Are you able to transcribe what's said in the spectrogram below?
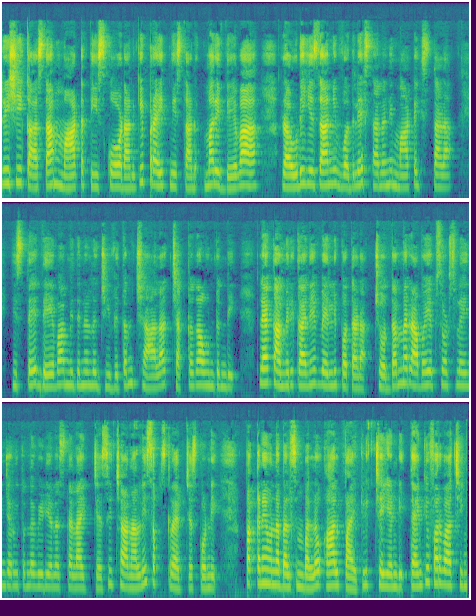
రిషి కాస్త మాట తీసుకోవడానికి ప్రయత్నిస్తాడు. మరి దేవా రౌడీ ఈజాన్ని వదిలేస్తానని మాట ఇస్తాడా ఇస్తే దేవా మిథునుల జీవితం చాలా చక్కగా ఉంటుంది. లేక అమెరికానే వెళ్ళిపోతాడా? చూద్దాం మరి రాబోయే ఎపిసోడ్స్లో ఏం జరుగుతుందో వీడియో నచ్చితే లైక్ చేసి ఛానల్ని సబ్స్క్రైబ్ చేసుకోండి. పక్కనే ఉన్న బెల్ సింబల్లో ఆల్ పై క్లిక్ చేయండి. Thank you for watching.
